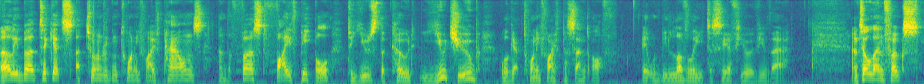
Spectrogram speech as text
Early bird tickets are £225, and the first five people to use the code YouTube will get 25% off. It would be lovely to see a few of you there. Until then, folks,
